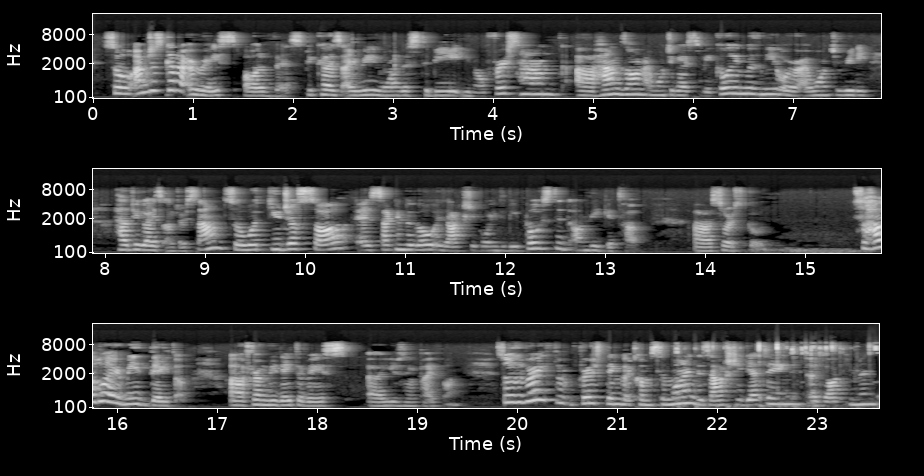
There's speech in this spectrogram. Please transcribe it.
So I'm just gonna erase all of this because I really want this to be, you know, firsthand, uh, hands-on. I want you guys to be coding with me or I want to really help you guys understand. So what you just saw a second ago is actually going to be posted on the GitHub uh, source code. So how do I read data uh, from the database uh, using Python? So the very th first thing that comes to mind is actually getting a document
